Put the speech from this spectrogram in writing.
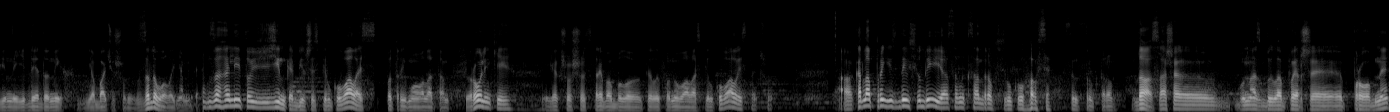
Він йде до них. Я бачу, що з задоволенням йде. Взагалі, то жінка більше спілкувалась, потримувала там ролики. Якщо щось треба було, телефонувала, спілкувались. Так що. А коли приїздив сюди, я з Олександром спілкувався з інструктором. Да, Саша у нас було перше пробне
